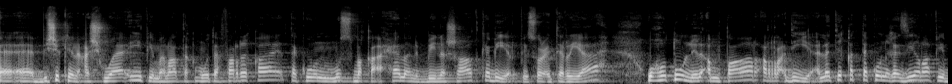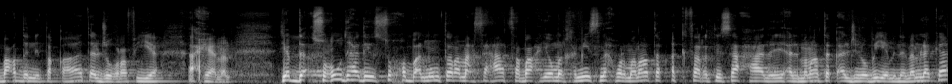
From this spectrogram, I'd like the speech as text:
بشكل عشوائي في مناطق متفرقة تكون مسبقة أحيانا بنشاط كبير في سرعة الرياح وهطول للأمطار الرعدية التي قد تكون غزيرة في بعض النطاقات الجغرافية أحيانا. يبدأ صعود هذه السحب الممطرة مع ساعات صباح يوم الخميس نحو المناطق أكثر اتساعها للمناطق الجنوبية من المملكة.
